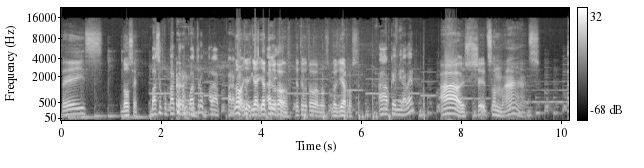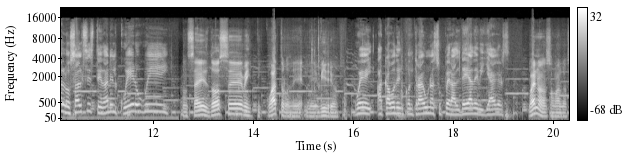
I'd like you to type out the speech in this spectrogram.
seis, doce. Vas a ocupar, pero cuatro para. para No, ya, ya, ya tengo todo. Ya tengo todos los, los hierros. Ah, ok, mira, ven. Ah, shit, son más. Ah, Los alces te dan el cuero, güey. Son 6, 12, 24 de, de vidrio. Güey, acabo de encontrar una super aldea de villagers. ¿Buenos o malos?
